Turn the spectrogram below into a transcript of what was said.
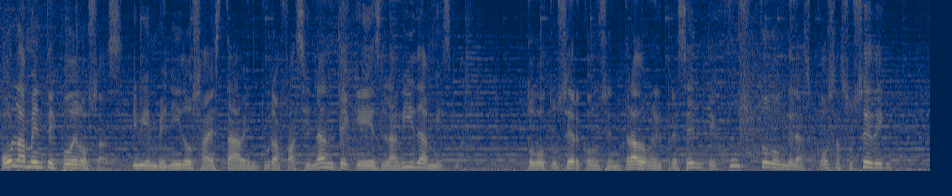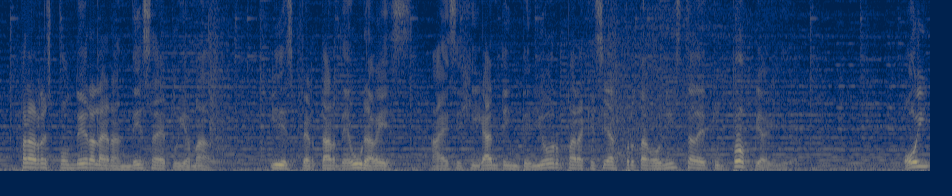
Hola mentes poderosas y bienvenidos a esta aventura fascinante que es la vida misma. Todo tu ser concentrado en el presente justo donde las cosas suceden para responder a la grandeza de tu llamado y despertar de una vez a ese gigante interior para que seas protagonista de tu propia vida. Hoy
